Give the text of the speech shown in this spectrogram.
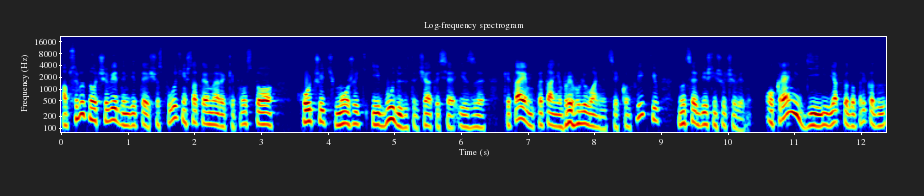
абсолютно очевидним є те, що Сполучені Штати Америки просто хочуть, можуть і будуть зустрічатися із Китаєм. Питання врегулювання цих конфліктів, ну це більш ніж очевидно. Окремі дії, як то, до прикладу,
